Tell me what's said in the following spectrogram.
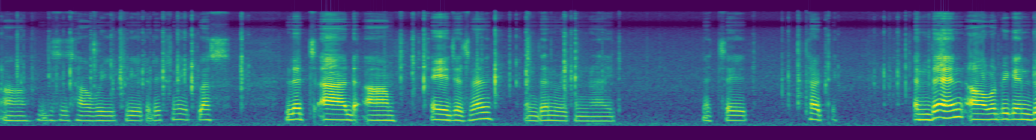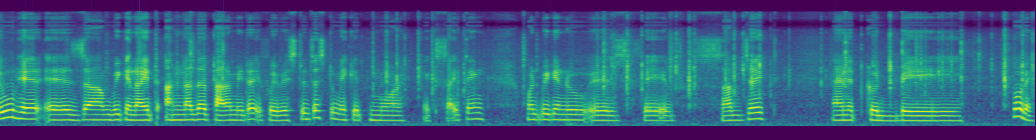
Uh, this is how we create a dictionary. Plus let's add um, age as well and then we can write let's say 30 and then uh, what we can do here is um, we can write another parameter if we wish to just to make it more exciting what we can do is save subject and it could be coding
